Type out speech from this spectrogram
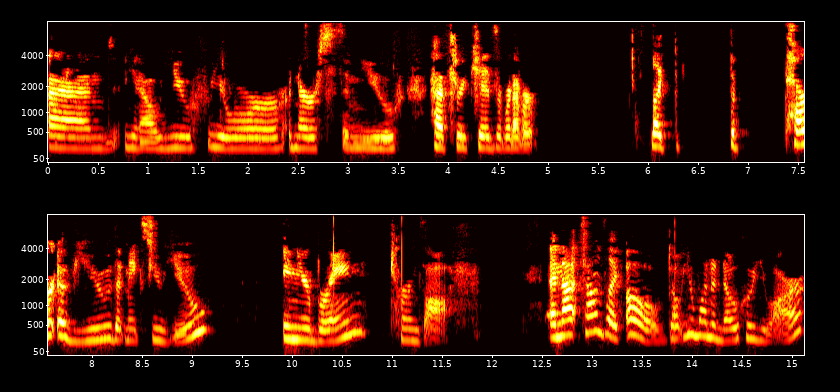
and you know you you're a nurse and you have three kids or whatever like the part of you that makes you you in your brain turns off. And that sounds like, oh, don't you want to know who you are?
